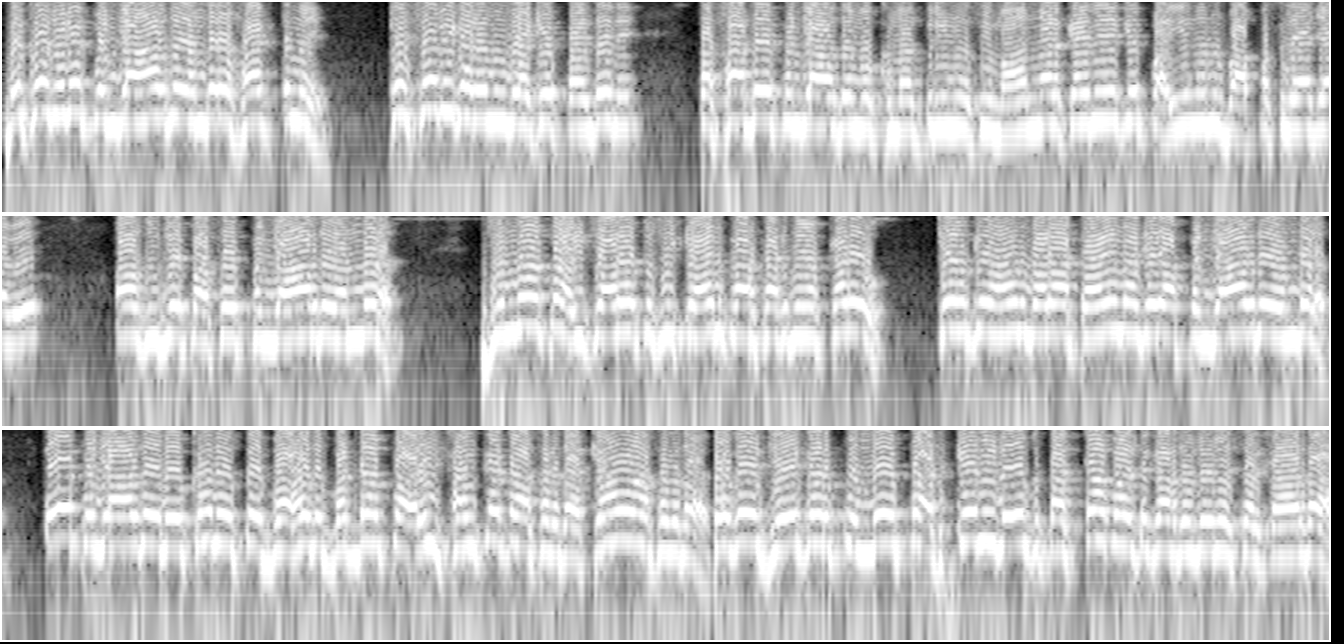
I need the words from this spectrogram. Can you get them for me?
ਦੇਖੋ, ਜਿਹੜੇ ਪੰਜਾਬ ਦੇ ਅੰਦਰ ਇਫੈਕਟ ਨੇ, ਕਿਸੇ ਵੀ ਗੱਲ ਨੂੰ ਲੈ ਕੇ ਪੈਂਦੇ ਨੇ। ਤਾਂ ਸਾਡੇ ਪੰਜਾਬ ਦੇ ਮੁੱਖ ਮੰਤਰੀ ਨੂੰ ਅਸੀਂ ਮਾਣ ਨਾਲ ਕਹਿੰਦੇ ਹਾਂ ਕਿ ਭਾਈ ਇਹਨਾਂ ਨੂੰ ਵਾਪਸ ਲਿਆ ਜਾਵੇ। ਔਰ ਦੂਜੇ ਪਾਸੇ ਪੰਜਾਬ ਦੇ ਅੰਦਰ ਜਿੰਨਾ ਭਾਈਚਾਰਾ ਤੁਸੀਂ ਕਾਇਮ ਕਰ ਸਕਦੇ ਹੋ, ਕਰੋ। ਕਿਉਂਕਿ ਆਉਣ ਵਾਲਾ ਟਾਈਮ ਹੈ ਜਿਹੜਾ ਪੰਜਾਬ ਦੇ ਅੰਦਰ, ਇਹ ਪੰਜਾਬ ਦੇ ਲੋਕਾਂ ਦੇ ਉੱਤੇ ਬਹੁਤ ਵੱਡਾ ਭਾਰੀ ਸੰਕਟ ਆ ਸਕਦਾ। ਕਿਉਂ ਆ ਸਕਦਾ? ਕਿਉਂਕਿ ਜੇਕਰ ਭੁੱਲੇ ਭਟਕੇ ਵੀ ਲੋਕ ਤਖਤਾ ਪਲਟ ਕਰ ਦਿੰਦੇ ਨੇ ਸਰਕਾਰ ਦਾ,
